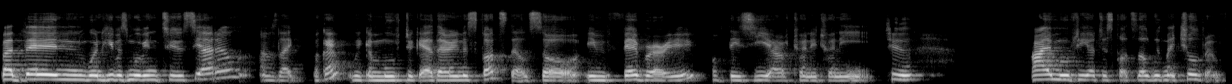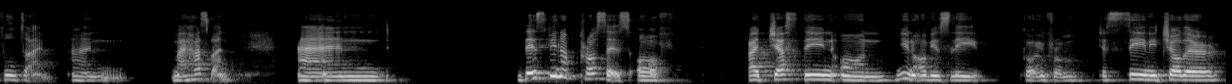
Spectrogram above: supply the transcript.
But then when he was moving to Seattle, I was like, okay, we can move together in Scottsdale. So in February of this year of 2022, I moved here to Scottsdale with my children full time and my husband. And there's been a process of adjusting on, you know, obviously going from just seeing each other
